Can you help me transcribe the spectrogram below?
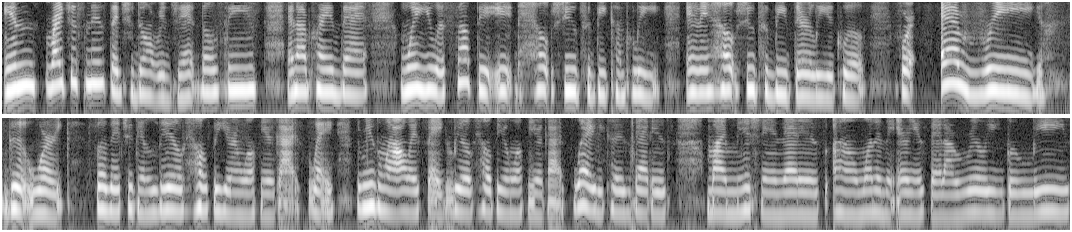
in righteousness that you don't reject those things. And i pray that when you accept it it helps you to be complete and it helps you to be thoroughly equipped for every good work so that you can live healthier and wealthier God's way. The reason why I always say live healthier and wealthier God's way because that is my mission. That is um, one of the areas that I really believe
